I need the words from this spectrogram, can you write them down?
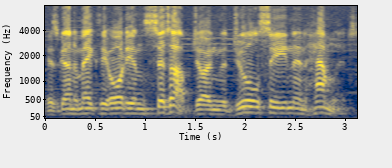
is going to make the audience sit up during the duel scene in Hamlet.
